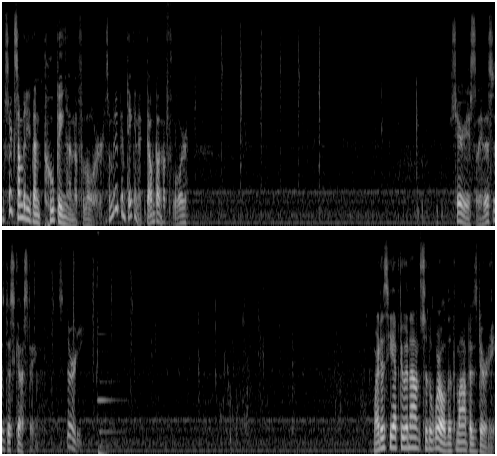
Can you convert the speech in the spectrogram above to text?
Looks like somebody's been pooping on the floor. Somebody been taking a dump on the floor. Seriously, this is disgusting. It's dirty. Why does he have to announce to the world that the mop is dirty?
